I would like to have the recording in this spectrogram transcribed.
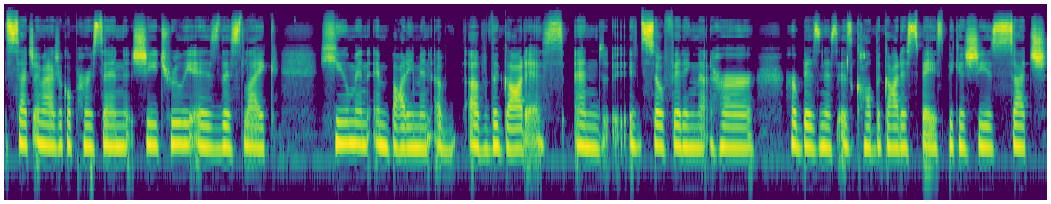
such a magical person. She truly is this like human embodiment of of the goddess and it's so fitting that her her business is called the goddess space because she is such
